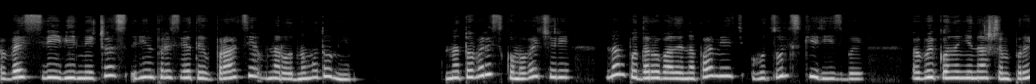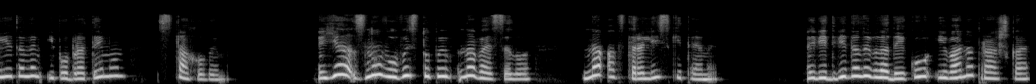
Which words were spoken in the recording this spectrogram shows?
Весь свій вільний час він присвятив праці в Народному домі. На товариському вечорі нам подарували на пам'ять гуцульські різьби, виконані нашим приятелем і побратимом Стаховим. Я знову виступив на весело, на австралійські теми. Відвідали владику Івана Прашка,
